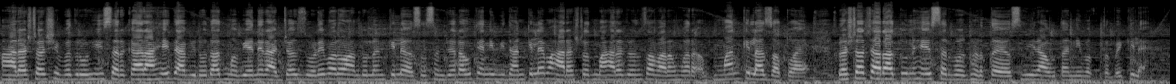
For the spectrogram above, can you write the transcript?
महाराष्ट्रात शिवद्रोही सरकार आहे त्या विरोधात मवियाने राज्यात जोडेमारो आंदोलन केलं असं संजय राऊत यांनी विधान केलंय. महाराष्ट्रात महाराजांचा वारंवार अपमान केला जातो आहे भ्रष्टाचारातून हे सर्व घडतंय असंही राऊतांनी वक्तव्य केलंय.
